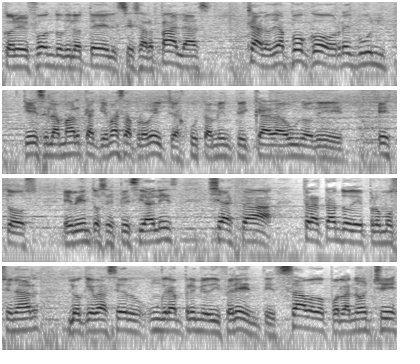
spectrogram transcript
con el fondo del hotel César Palas. Claro, de a poco Red Bull, que es la marca que más aprovecha justamente cada uno de estos eventos especiales, ya está tratando de promocionar lo que va a ser un gran premio diferente. Sábado por la noche,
